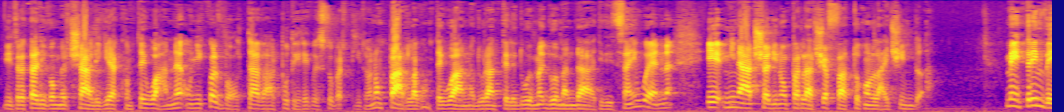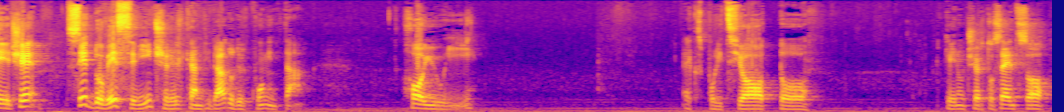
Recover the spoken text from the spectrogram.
di trattati commerciali che ha con Taiwan ogni qualvolta va al potere questo partito. Non parla con Taiwan durante i due, due mandati di Tsai Ing-wen e minaccia di non parlarci affatto con Lai Ching-de Mentre invece, se dovesse vincere il candidato del Kuomintang, Ho Yui, ex poliziotto, che in un certo senso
